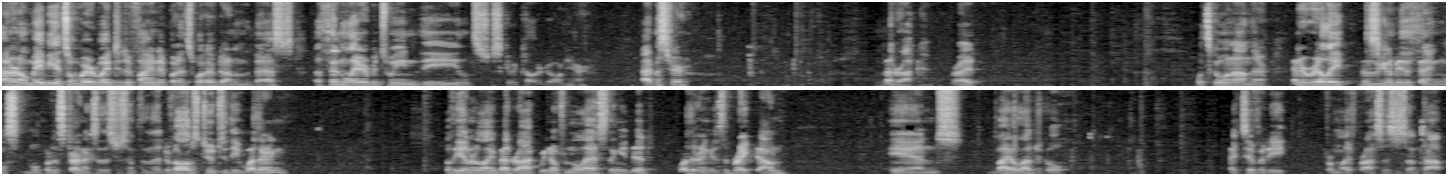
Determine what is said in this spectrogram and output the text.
I don't know. Maybe it's a weird way to define it, but it's what I've done in the best. A thin layer between the. Let's just get a color going here. Atmosphere. Bedrock, right? What's going on there? And it really, this is going to be the thing. We'll, we'll put a star next to this or something that develops due to the weathering of the underlying bedrock. We know from the last thing you did weathering is the breakdown, and biological activity from life processes on top.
